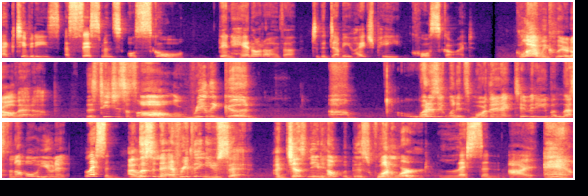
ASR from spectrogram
activities, assessments, or score, then head on over to the WHP course guide. Glad we cleared all that up. This teaches us all a really good. Um, what is it when it's more than an activity but less than a whole unit? Lesson. I listened to everything you said. I just need help with this one word. Lesson. I am.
